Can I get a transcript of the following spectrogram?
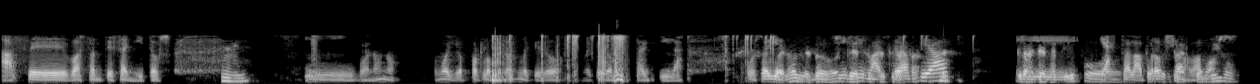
Hace bastantes añitos. Y bueno, no, como yo por lo menos me quedo, me quedo más tranquila. Pues oye, Bueno, de muchísimas gracias. Gracias y, a ti por, y hasta la por próxima, vamos.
